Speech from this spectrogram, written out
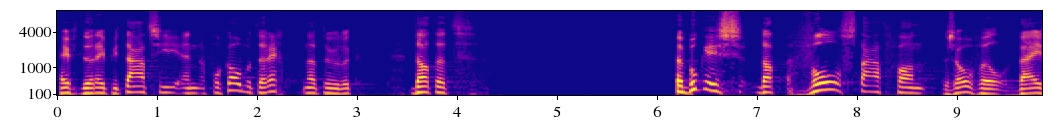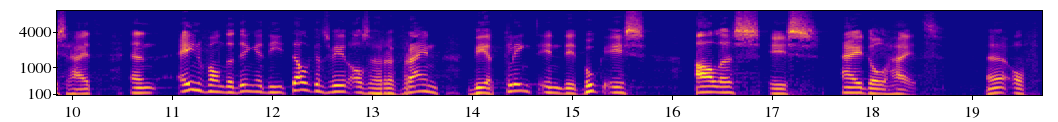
heeft de reputatie en volkomen terecht natuurlijk, dat het een boek is dat vol staat van zoveel wijsheid. En een van de dingen die telkens weer als een refrein weer klinkt in dit boek is: alles is ijdelheid. Of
